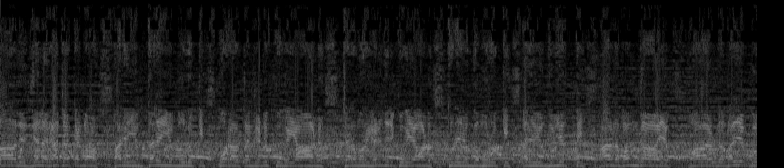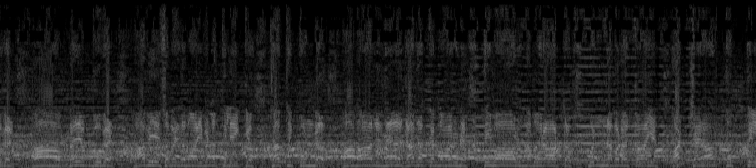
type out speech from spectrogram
നാല് ജലരാജാക്കന്മാർ അരയും തലയും മുറുക്കി പോരാട്ടം എടുക്കുകയാണ്. ചരമുറി കഴിഞ്ഞിരിക്കുകയാണ് തുഴയൊന്ന് മുറുക്കി അരയൊന്ന് ഉയർത്തി ആരുടെ പങ്കായം ആരുടെ വയമ്പുകൾ ആ നയമ്പുകൾ ആവേശഭരിതമായി വെള്ളത്തിലേക്ക് ചാത്തിക്കൊണ്ട് ആ നാല് രാജാക്കന്മാരുടെ തിവാറുന്ന പോരാട്ടം പൊന്നമടക്കായ അക്ഷരാർത്ഥത്തിൽ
